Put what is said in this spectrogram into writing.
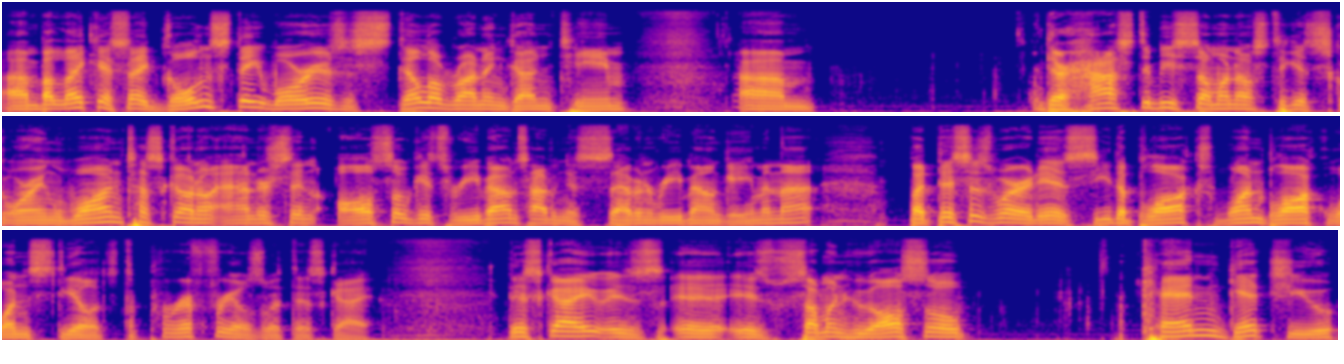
um, but like i said golden state warriors is still a run and gun team um, there has to be someone else to get scoring. Juan Toscano Anderson also gets rebounds, having a seven rebound game in that. But this is where it is. See the blocks, one block, one steal. It's the peripherals with this guy. This guy is is someone who also can get you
